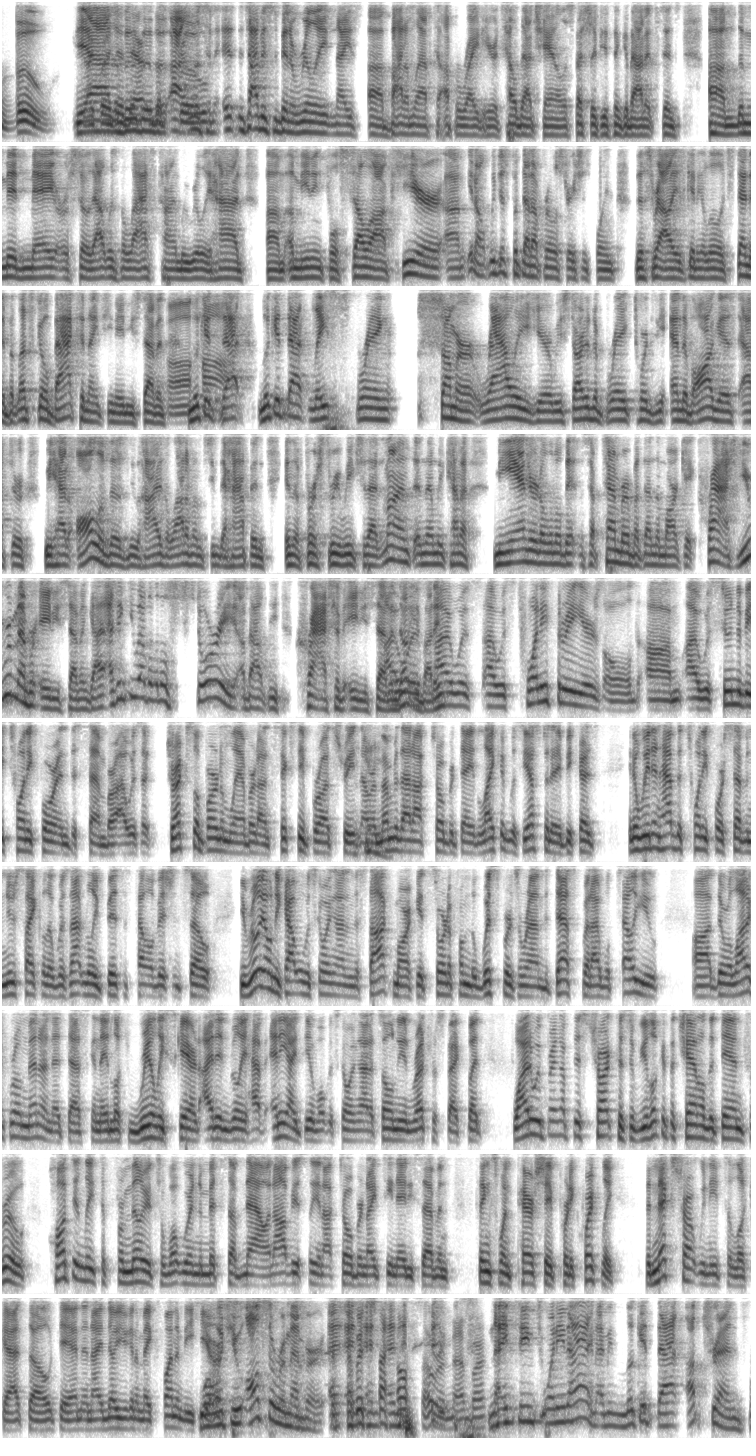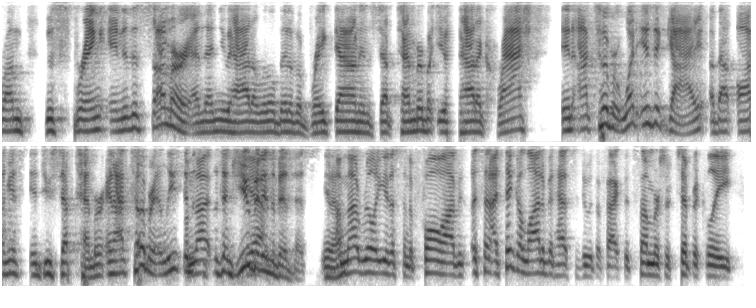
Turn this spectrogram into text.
boo. Yeah, Like the boo boo boo. All right, listen, it's obviously been a really nice uh, bottom left to upper right here. It's held that channel, especially if you think about it since um, the mid May or so. That was the last time we really had um, a meaningful sell off here. Um, you know, we just put that up for illustration's point. This rally is getting a little extended, but let's go back to 1987. Look Uh-huh. at that. Look at that late spring summer rally here. We started to break towards the end of August after we had all of those new highs. A lot of them seemed to happen in the first three weeks of that month. And then we kind of meandered a little bit in September, but then the market crashed. You remember 87, guy. I think you have a little story about the crash of 87, I don't was, you, buddy? I was I was 23 years old. Um, I was soon to be 24 in December. I was at Drexel Burnham Lambert on 60 Broad Street, Now, remember that October date like it was yesterday because you know we didn't have the 24/7 news cycle. There was not really business television, so you really only got what was going on in the stock market, sort of from the whispers around the desk. But I will tell you. Uh, there were a lot of grown men on that desk, and they looked really scared. I didn't really have any idea what was going on. It's only in retrospect. But why do we bring up this chart? Because if you look at the channel that Dan drew, hauntingly to familiar to what we're in the midst of now. And obviously, in October 1987, things went pear shaped pretty quickly. The next chart we need to look at, though, Dan, and I know you're going to make fun of me here, Well, which you also remember. And, and- which and- I also remember. 1929. I mean, look at that uptrend from the spring into the summer. And then you had a little bit of a breakdown in September, but you had a crash in October. What is it, guy, about August into September and October? At least in, not, since you've yeah, been in the business, you know. I'm not really listen to fall. Obviously. Listen, I think a lot of it has to do with the fact that summers are typically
